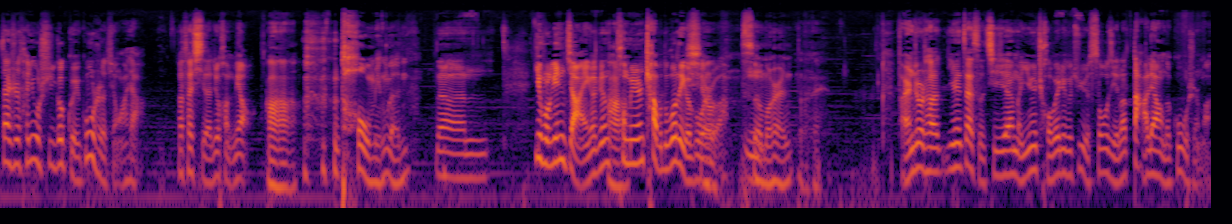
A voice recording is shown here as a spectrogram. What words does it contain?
但是它又是一个鬼故事的情况下，那他写的就很妙。啊，透明人、嗯、一会儿给你讲一个跟啊透明人差不多的一个故事吧。嗯，色魔人，哎反正就是他，因为在此期间嘛，因为筹备这个剧，搜集了大量的故事嘛，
